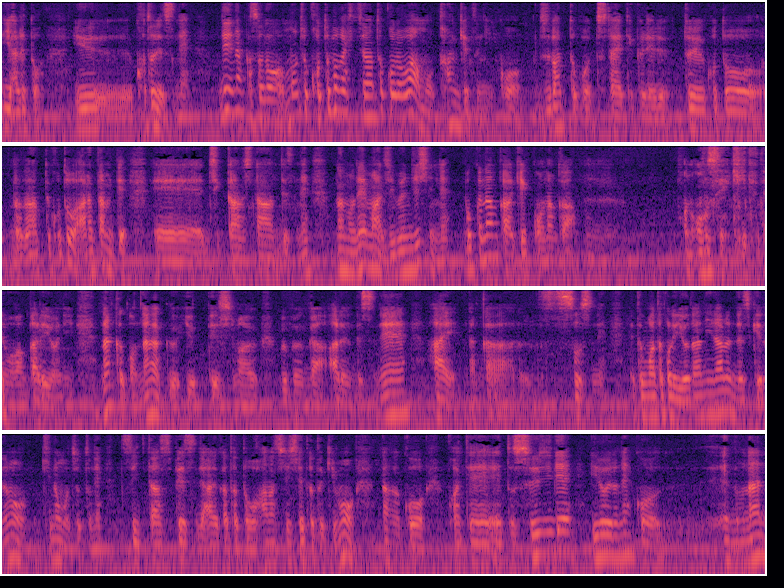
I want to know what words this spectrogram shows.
やるということですね。でなんかそのもうちょっと言葉が必要なところはもう簡潔にこうズバッとこう伝えてくれるということだなってことを改めて、えー、実感したんですね。なのでまあ自分自身ね僕なんかは結構なんか、うんこの音声聞いてても分かるようになんかこう長く言ってしまう部分があるんですね。はい。なんかそうですね、えっと、またこれ余談になるんですけれども昨日もちょっとね Twitter スペースである方とお話ししてた時もなんかこうこうやって、えっと、数字でいろいろねこう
